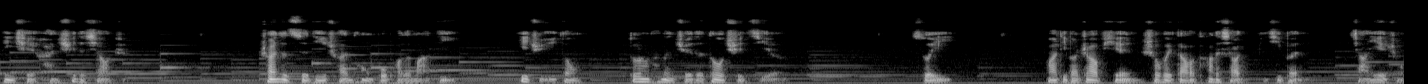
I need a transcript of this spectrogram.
并且含蓄地笑着。穿着此地传统布袍的马蒂，一举一动都让他们觉得逗趣极了。所以，马蒂把照片收回到他的小笔记本夹页中，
